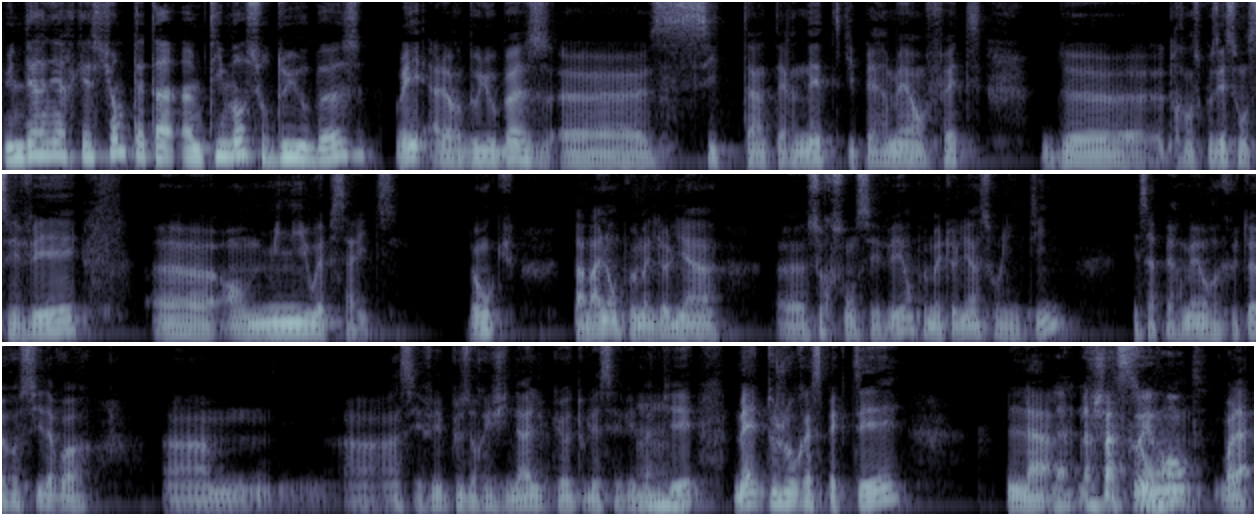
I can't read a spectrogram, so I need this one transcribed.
Une dernière question, peut-être un, un petit mot sur Do You Buzz? Oui, alors Do You Buzz, euh, site internet qui permet en fait de transposer son CV euh, en mini website. Donc, pas mal, on peut mettre le lien euh, sur son CV, on peut mettre le lien sur LinkedIn, et ça permet aux recruteurs aussi d'avoir un, un- CV plus original que tous les CV Mhm. papier, mais toujours respecter la, La- la façon. cohérente. Voilà,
